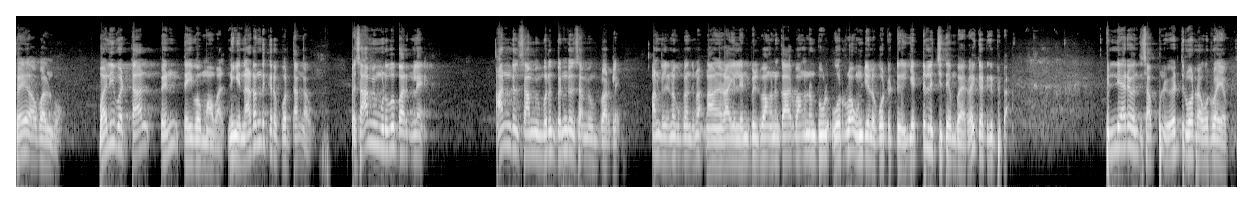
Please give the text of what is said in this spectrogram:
பேவாழ்வோம் வழிபட்டால் பெண் தெய்வமாவாள். நீங்கள் நடந்துக்கிற பொறுத்தாங்க ஆகும். இப்போ சாமி முடிவு பாருங்களேன். ஆண்கள் சாமி கும்பிடுறது பெண்கள் சாமி கும்பிடுவார்களேன் ஆண்கள் என்ன கூப்பிட்டு நான் ராயல் என்ஃபீல்டு வாங்கணும் கார் வாங்கணும் டூ ஒரு ரூபா உண்டியில் போட்டுட்டு எட்டு லட்சத்தி எண்பதாயிரம் ரூபாய் கேட்டுக்கிட்டு இருப்பேன். பிள்ளையாரே வந்து சப்புன்னு எடுத்துகிட்டு ஓடுறா ஒரு ரூபாய் அப்படி.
